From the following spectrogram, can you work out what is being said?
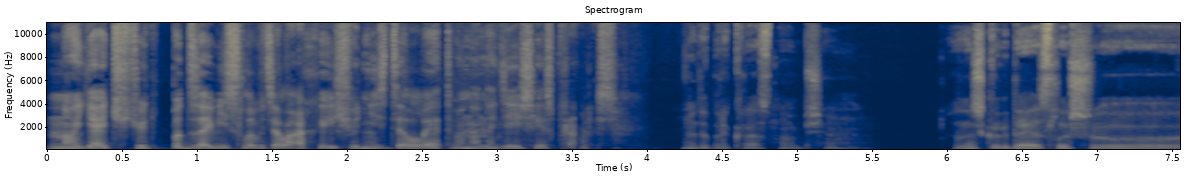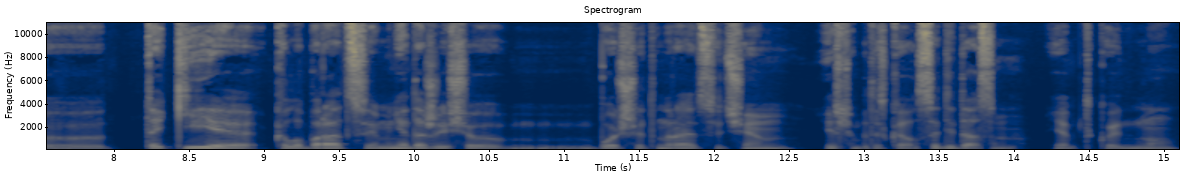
Но я чуть-чуть подзависла в делах и еще не сделала этого, но надеюсь, я исправлюсь. Это прекрасно вообще. Знаешь, когда я слышу э, такие коллаборации, мне даже еще больше это нравится, чем если бы ты сказал с Адидасом. Я бы такой, ну...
